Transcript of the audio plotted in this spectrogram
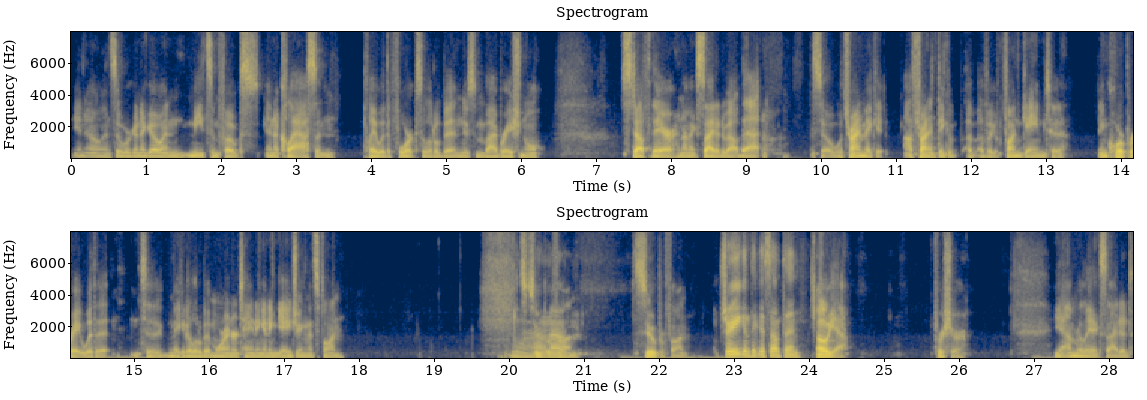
you know, and so we're going to go and meet some folks in a class and play with the forks a little bit and do some vibrational stuff there. And I'm excited about that. So we'll try and make it. I was trying to think of, of, of a fun game to incorporate with it to make it a little bit more entertaining and engaging. That's fun. Oh, Super fun. Super fun. I'm sure you can think of something. Oh yeah, for sure. Yeah, I'm really excited.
